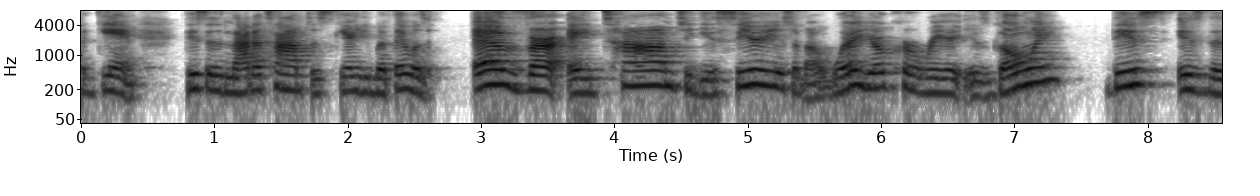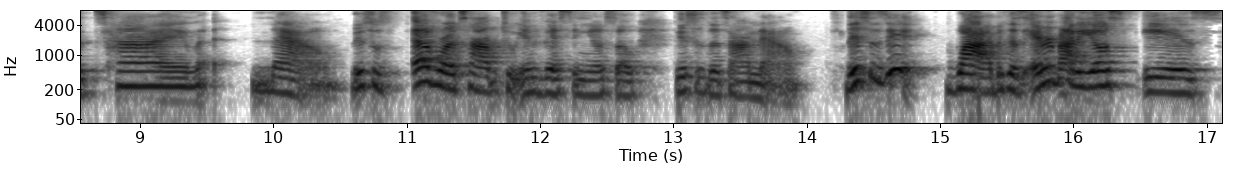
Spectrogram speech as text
Again, this is not a time to scare you, but there was ever a time to get serious about where your career is going, this is the time now. This was ever a time to invest in yourself. This is the time now. This is it. Why? Because everybody else is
